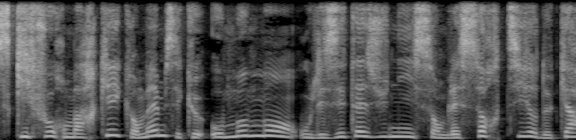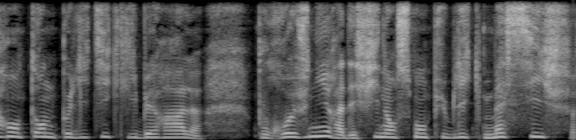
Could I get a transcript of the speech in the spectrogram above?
Ce qu'il faut remarquer quand même, c'est qu'au moment où les États-Unis semblaient sortir de 40 ans de politique libérale pour revenir à des financements publics massifs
